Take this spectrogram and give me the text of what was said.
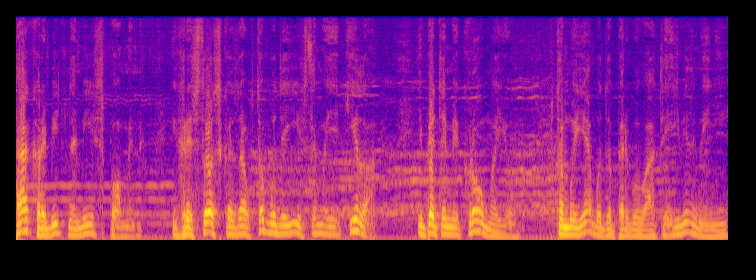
Так робіть на мій спомин. І Христос сказав, хто буде їсти моє тіло і пити мій кров мою, в тому я буду перебувати, і він мені.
